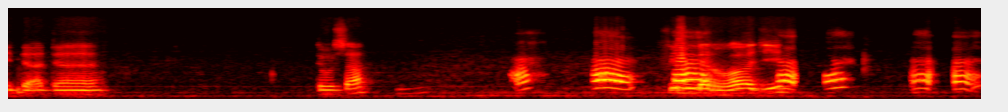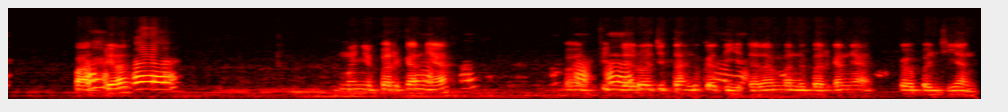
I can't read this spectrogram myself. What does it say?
tidak ada dosa findar roji pada menyebarkannya findar roji tahlukati dalam menebarkannya kebencian.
